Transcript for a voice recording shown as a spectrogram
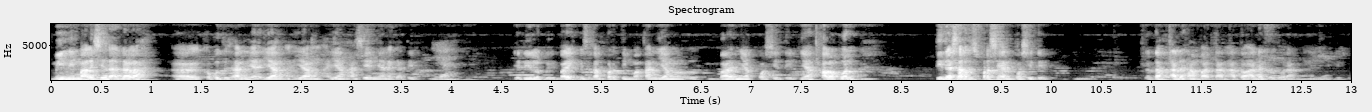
minimalisir adalah eh, keputusannya yang yang yang hasilnya negatif. Iya. Jadi lebih baik misalkan pertimbangkan yang banyak positifnya kalaupun tidak 100% positif. Tetap ada hambatan atau ada kekurangan Iya. gitu.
